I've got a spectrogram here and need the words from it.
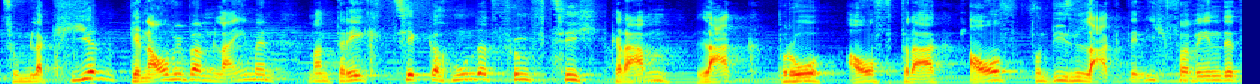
zum Lackieren. Genau wie beim Leimen, man trägt ca. 150 Gramm Lack pro Auftrag auf. Von diesem Lack, den ich verwendet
